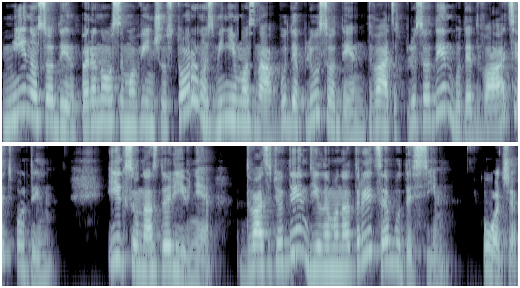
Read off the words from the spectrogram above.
Мінус 1 переносимо в іншу сторону, змінюємо знак, буде плюс 1. 20 плюс 1 буде 21. Х у нас дорівнює 21, ділимо на 3, це буде 7. Отже,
